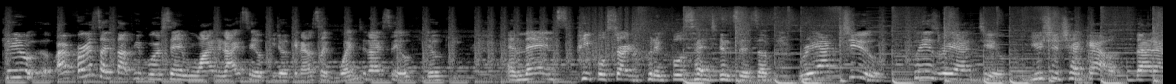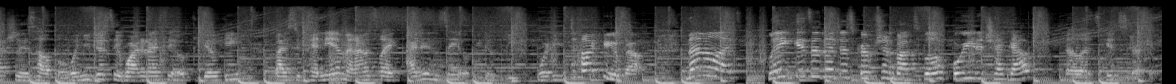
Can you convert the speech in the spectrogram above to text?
can you, at first I thought people were saying, why did I say Okie Dokie? And I was like, when did I say Okie Dokie? And then people started putting full sentences of react to, please react to. You should check out. That actually is helpful. When you just say, why did I say Okie Dokie by Stupendium? And I was like, I didn't say Okie Dokie. What are you talking about? Nonetheless, link is in the description box below for you to check out. Now let's get started.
